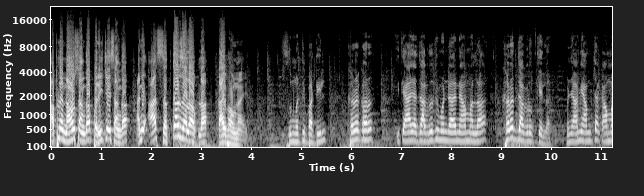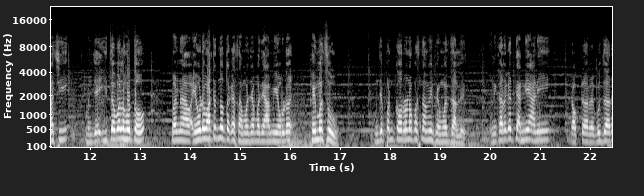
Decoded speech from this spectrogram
आपलं नाव सांगा परिचय सांगा आणि आज सत्कार झाला आपला काय भावना आहेत? सुमती पाटील खरोखर की त्या या जागृती मंडळाने आम्हाला खरंच जागृत केलं. म्हणजे आम्ही आमच्या कामाशी म्हणजे इतबल होतो पण एवढं वाटत नव्हतं का समाजामध्ये आम्ही एवढं फेमस होऊ? म्हणजे पण कोरोनापासून आम्ही फेमस झालो आहे आणि खरोखर त्यांनी आणि डॉक्टर गुजर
